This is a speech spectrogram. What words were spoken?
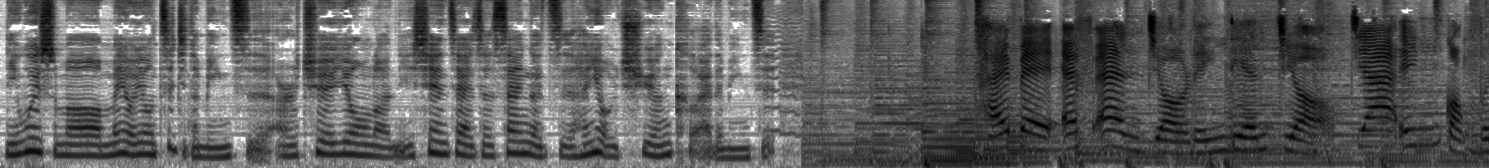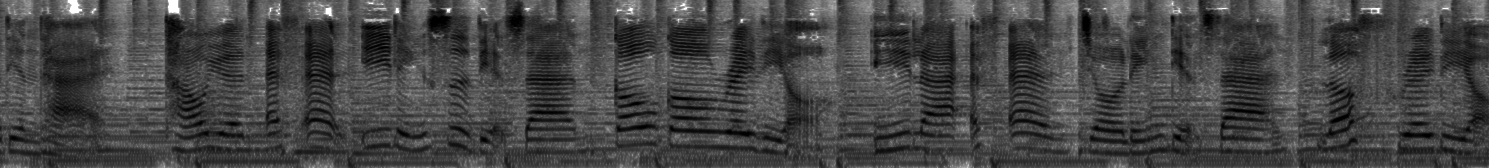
你为什么没有用自己的名字，而却用了你现在这三个字很有趣、很可爱的名字？台北 FM 九零点九佳音广播电台，桃园 FM 一零四点三 Go Go Radio，宜兰 FM 九零点三 Love Radio，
